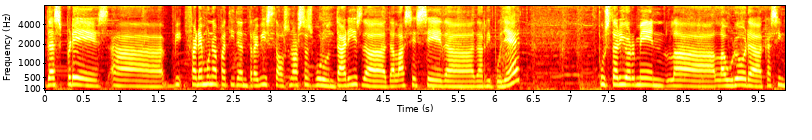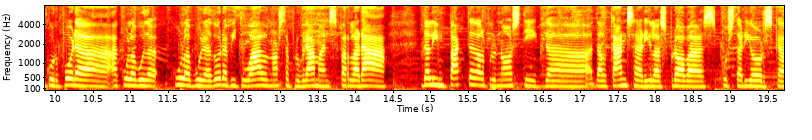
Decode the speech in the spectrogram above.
Després eh, farem una petita entrevista als nostres voluntaris de, de l'ACC de, de Ripollet. Posteriorment, la- l'Aurora, que s'incorpora a col·labora, col·laboradora habitual al nostre programa, ens parlarà de l'impacte del pronòstic de, del càncer i les proves posteriors que,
